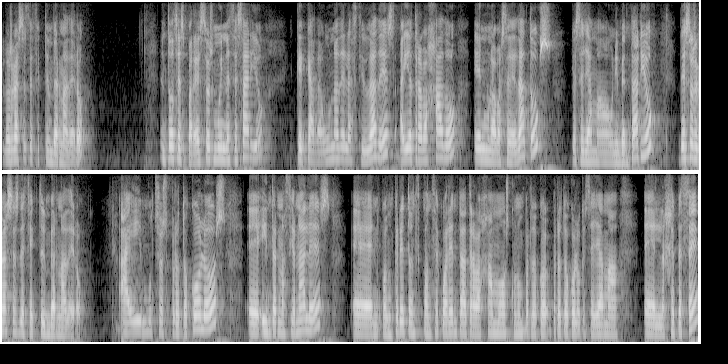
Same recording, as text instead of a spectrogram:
Los gases de efecto invernadero. Entonces, para eso es muy necesario que cada una de las ciudades haya trabajado en una base de datos, que se llama un inventario, de esos gases de efecto invernadero. Hay muchos protocolos eh, internacionales, eh, en concreto con C40 trabajamos con un protocolo que se llama el GPC,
